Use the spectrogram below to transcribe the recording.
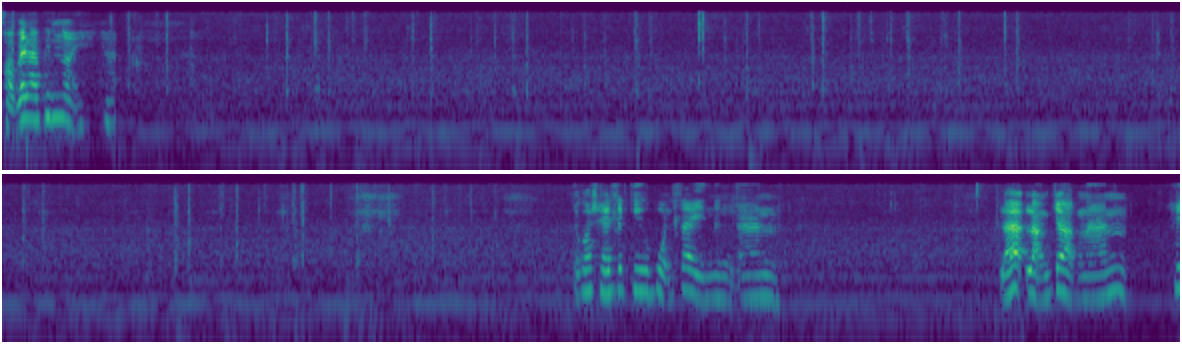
ขอเวลาพิมพ์หน่อยฮะ แล้วก็ใช้สกิลผลใส่หนึ่งอัน และหลังจากนั้นให้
